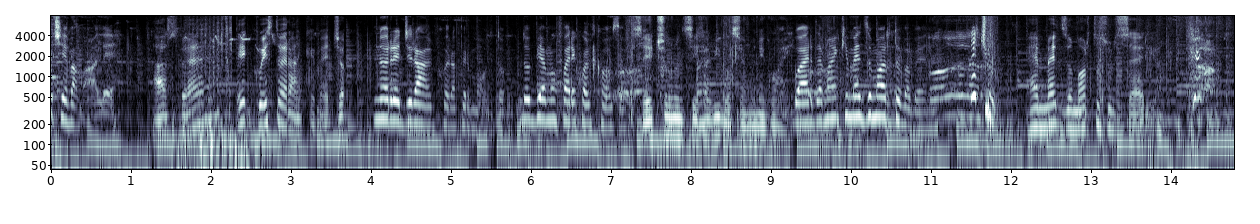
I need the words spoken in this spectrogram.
Faceva male. Aspetta, e questo era anche peggio. Non reggerà ancora per molto. Dobbiamo fare qualcosa. Se Ciu non si fa vivo siamo nei guai. Guarda, ma anche mezzo morto va bene. E Chu? È mezzo morto sul serio.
